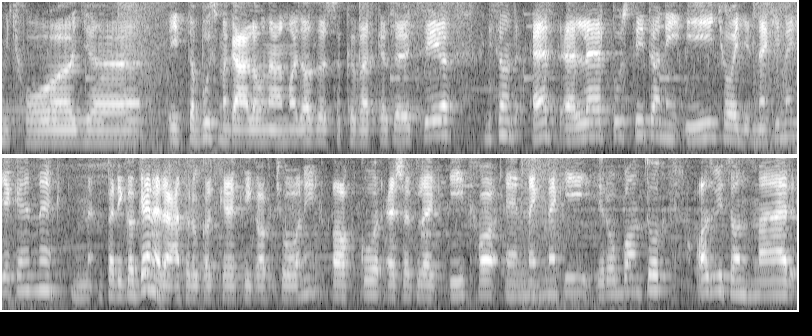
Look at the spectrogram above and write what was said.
úgyhogy uh, itt a busz megállónál majd az lesz a következő cél, viszont ezt el lehet pusztítani így, hogy neki megyek ennek, pedig a generátorokat kell kikapcsolni, akkor esetleg itt, ha ennek neki robbantok, az viszont már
